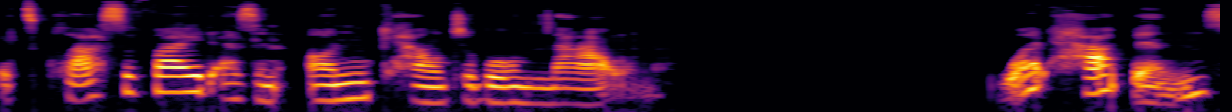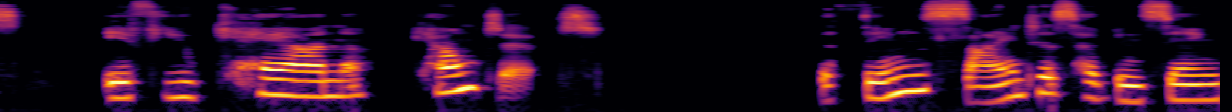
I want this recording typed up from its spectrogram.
it's classified as an uncountable noun. What happens if you can count it? The things scientists have been saying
